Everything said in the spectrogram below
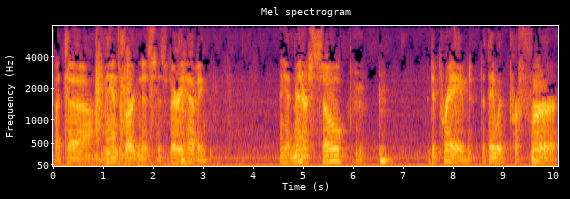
But uh, man's burden is is very heavy, and yet men are so depraved that they would prefer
